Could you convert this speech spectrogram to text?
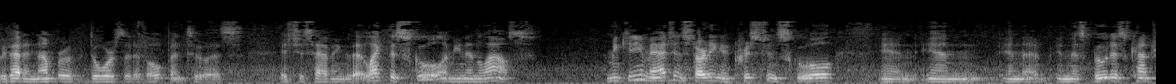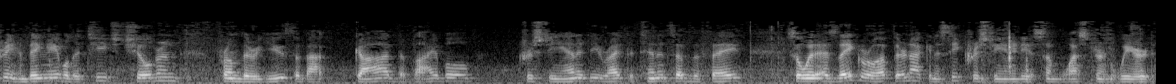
we've had a number of doors that have opened to us. It's just having that, like the school, I mean, in Laos. I mean, can you imagine starting a Christian school in in in the in this Buddhist country and being able to teach children from their youth about God, the Bible, Christianity, right? The tenets of the faith. So as they grow up, they're not going to see Christianity as some Western weird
